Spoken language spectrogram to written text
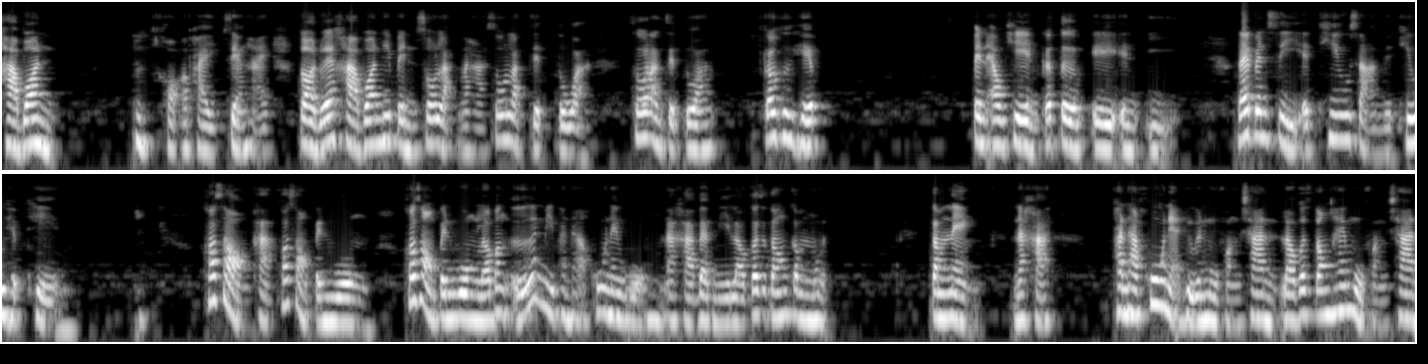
คาร์บอน ขออภัยเสียงหาย ต่อด้วยคาร์บอนที่เป็นโซ่หลักนะคะ โซ่หลัก7ตัว โซ่หลัก7ตัว ก็คือเฮปเป็นแอลเคนก็เติม ANE ได้เป็น4เอทิล3เมทิลเฮปเทน ข้อ 2 ค่ะ ข้อ 2 เป็นวง ข้อ 2 เป็นวงแล้วบังเอิญมีพันธะคู่ในวงนะคะ แบบนี้เราก็จะต้องกำหนดตำแหน่งนะคะพันธะคู่เนี่ยถือเป็นหมู่ฟังก์ชัน เราก็จะต้องให้หมู่ฟังก์ชัน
